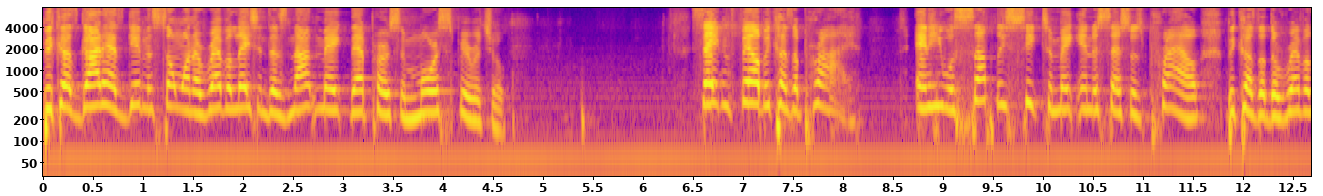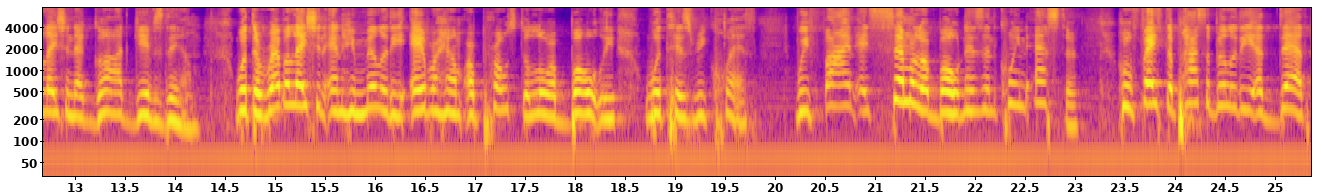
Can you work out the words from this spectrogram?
Because God has given someone a revelation does not make that person more spiritual. Satan fell because of pride. And he will subtly seek to make intercessors proud because of the revelation that God gives them. With the revelation and humility, Abraham approached the Lord boldly with his request. We find a similar boldness in Queen Esther who faced the possibility of death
